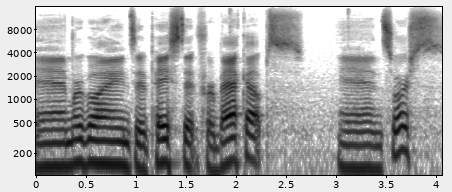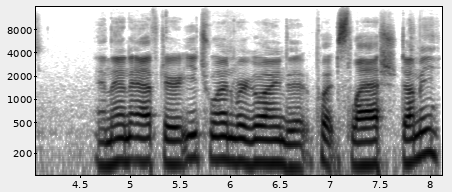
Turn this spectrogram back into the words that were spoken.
and we're going to paste it for backups and source. And then after each one we're going to put slash dummy.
